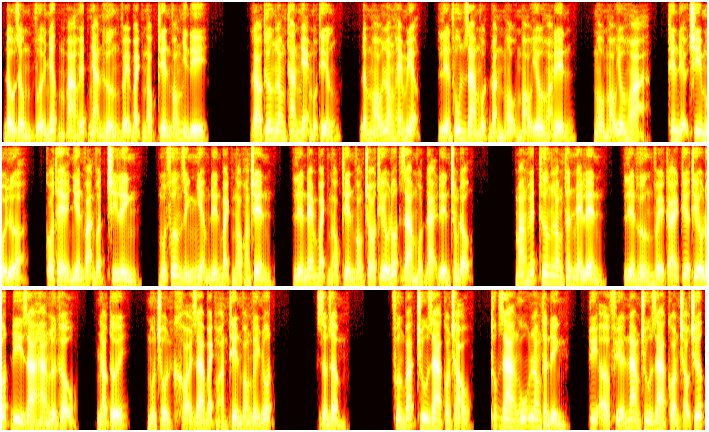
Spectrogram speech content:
đầu rồng vừa nhấc mà huyết nhãn hướng về bạch ngọc thiên võng nhìn đi. Gào thương long than nhẹ một tiếng, đẫm máu long hé miệng, liền phun ra một đoàn màu máu yêu hỏa đến, màu máu yêu hỏa, thiên địa chi mồi lửa, có thể nhiên vạn vật chi linh, một phương dính nhiễm đến bạch ngọc hoàng trên, liền đem bạch ngọc thiên Võng cho thiêu đốt ra một đại đến trong động. Mang huyết thương long thân nhảy lên liền hướng về cái kia thiêu đốt đi ra hang lớn khẩu, nhào tới, muốn trốn khỏi ra bạch hoàn thiên vong gây nốt. Rầm rầm. Phương bắc chu ra con cháu, thúc ra ngũ long thần đỉnh, tuy ở phía nam chu ra con cháu trước,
